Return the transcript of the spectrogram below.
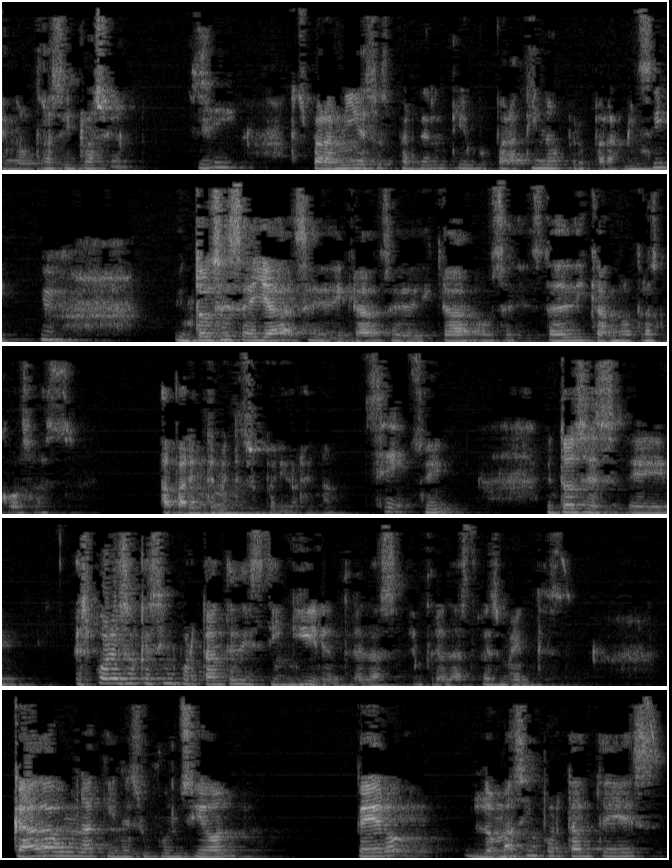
en otra situación. ¿sí? Entonces, para mí eso es perder el tiempo, para ti no, pero para mí sí. Entonces ella se dedica, se dedica o se está dedicando a otras cosas aparentemente superiores, ¿no? Sí. Sí. Entonces, eh, es por eso que es importante distinguir entre las, entre las tres mentes. Cada una tiene su función, pero lo más importante es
